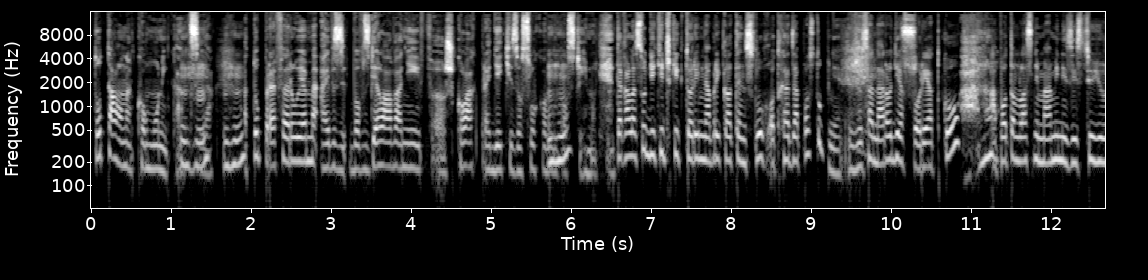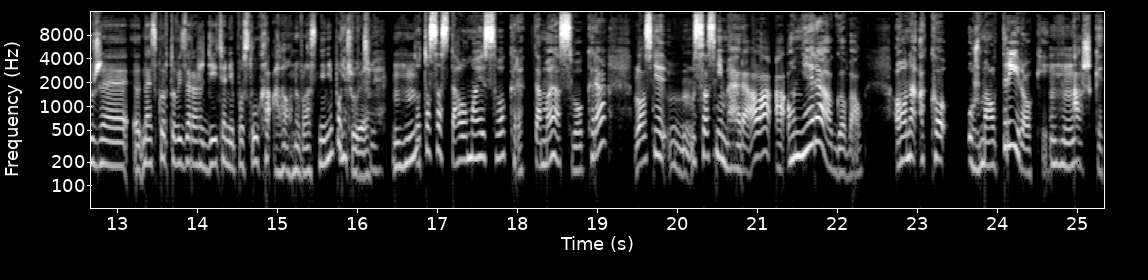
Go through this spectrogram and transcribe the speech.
totálna komunikácia. Uh-huh, uh-huh. A tu preferujeme aj vz- vo vzdelávaní v školách pre deti so sluchovým uh-huh. postihnutím. Tak ale sú detičky, ktorým napríklad ten sluch odchádza postupne. Že sa narodia v poriadku Áno. a potom vlastne maminy zistujú, že najskôr to vyzerá, že dieťa neposlúcha, ale ono vlastne nepočuje. Nepočuje. Uh-huh. Toto sa stalo mojej svokre. Tá moja svokra vlastne sa s ním hrála a on nereagoval. A ona ako už mal 3 roky, uh-huh. až keď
